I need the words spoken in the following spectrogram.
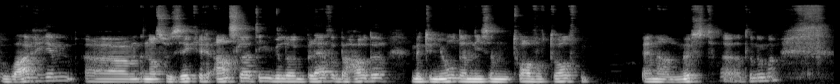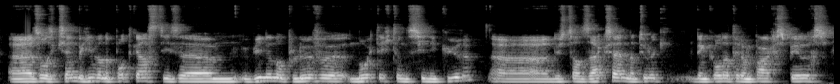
Waregem. Um, en als we zeker aansluiting willen blijven behouden met Union, dan is een 12 op 12 een must uh, te noemen. Uh, zoals ik zei in het begin van de podcast, is um, winnen op Leuven nooit echt een sinecure. Uh, dus het zal zaak zijn, natuurlijk, ik denk wel dat er een paar spelers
